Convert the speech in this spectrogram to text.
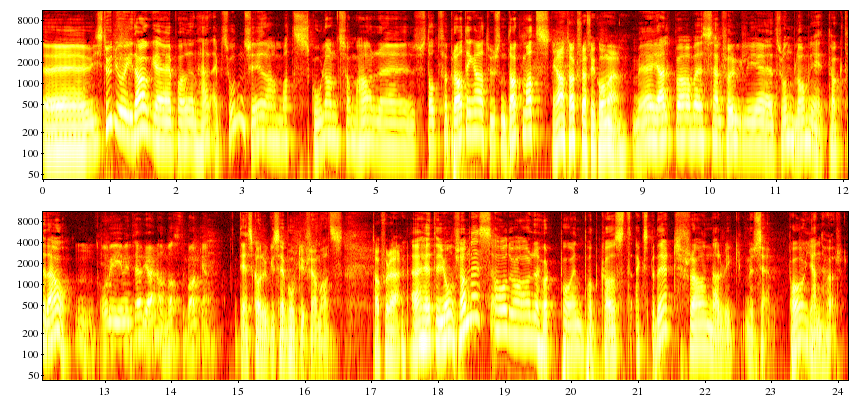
Eh, I studio i dag uh, på denne episoden så er det Mats Skoland som har uh, stått for pratinga. Tusen takk, Mats. Ja, takk for at jeg fikk komme. Med hjelp av selvfølgelig Trond Blomli. Takk til deg òg. Mm. Og vi inviterer gjerne Mats tilbake. Det skal du ikke se bort ifra, Mats. Takk for det. Jeg heter Jon Framnes, og du har hørt på en podkast ekspedert fra Narvik museum. På gjenhør.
